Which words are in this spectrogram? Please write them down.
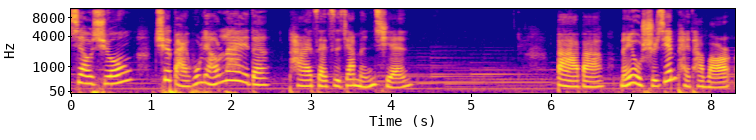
小熊却百无聊赖的趴在自家门前。爸爸没有时间陪他玩儿，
